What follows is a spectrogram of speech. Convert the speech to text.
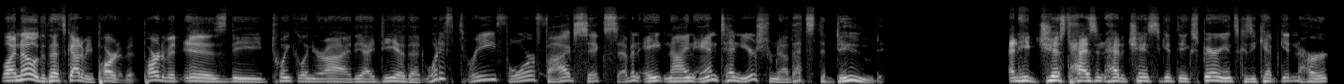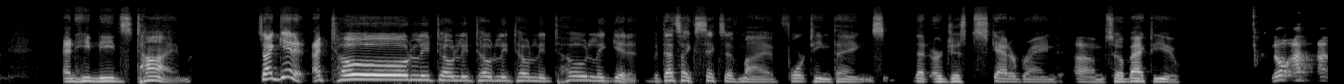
Well, I know that that's got to be part of it. Part of it is the twinkle in your eye, the idea that what if three, four, five, six, seven, eight, nine, and 10 years from now, that's the dude. And he just hasn't had a chance to get the experience because he kept getting hurt and he needs time. So I get it. I totally, totally, totally, totally, totally get it. But that's like six of my 14 things that are just scatterbrained. Um, so back to you. No, I, I,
